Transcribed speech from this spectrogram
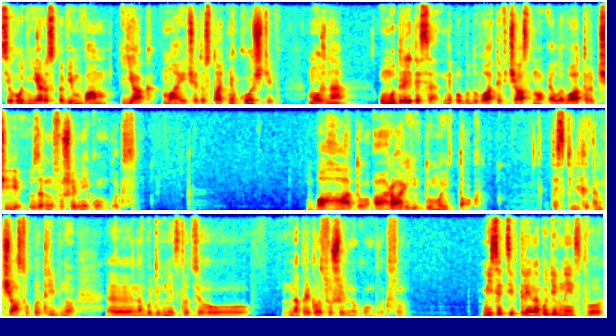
Сьогодні я розповім вам, як, маючи достатньо коштів, можна умудритися не побудувати вчасно елеватор чи зерносушильний комплекс. Багато аграріїв думають так. Та скільки там часу потрібно е, на будівництво цього, наприклад, сушильного комплексу? Місяців три на будівництво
